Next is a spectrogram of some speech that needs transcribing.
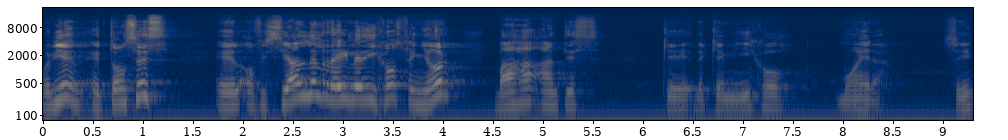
Muy bien, entonces el oficial del rey le dijo, Señor, baja antes de que mi hijo muera. ¿Sí?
